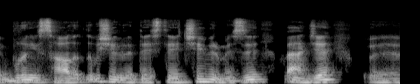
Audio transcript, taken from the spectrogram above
burayı sağlıklı bir şekilde desteğe çevirmesi bence e,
